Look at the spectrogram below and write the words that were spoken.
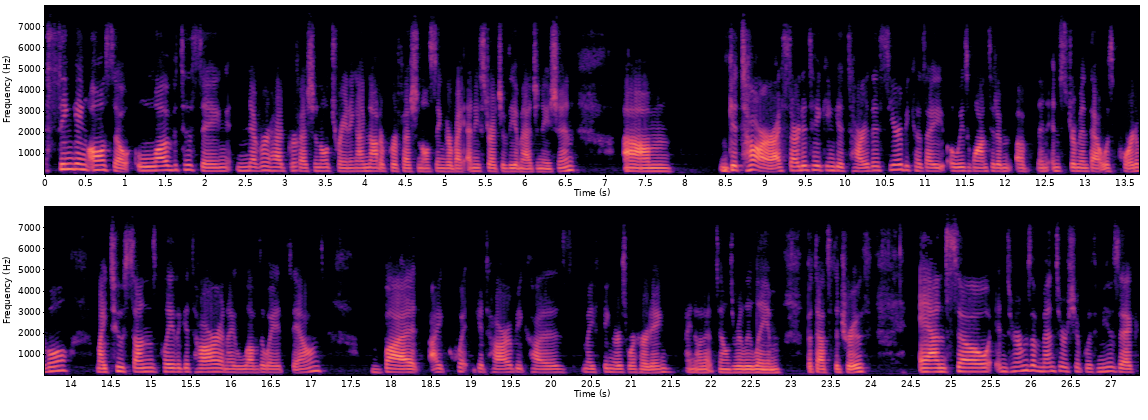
singing also, love to sing, never had professional training. I'm not a professional singer by any stretch of the imagination. Um, guitar. I started taking guitar this year because i always wanted a, a, an instrument that was portable. My two sons play the guitar and i love the way it sounds but i quit guitar because my fingers were hurting. I know that sounds really lame but that's the truth. And so in terms of mentorship with music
